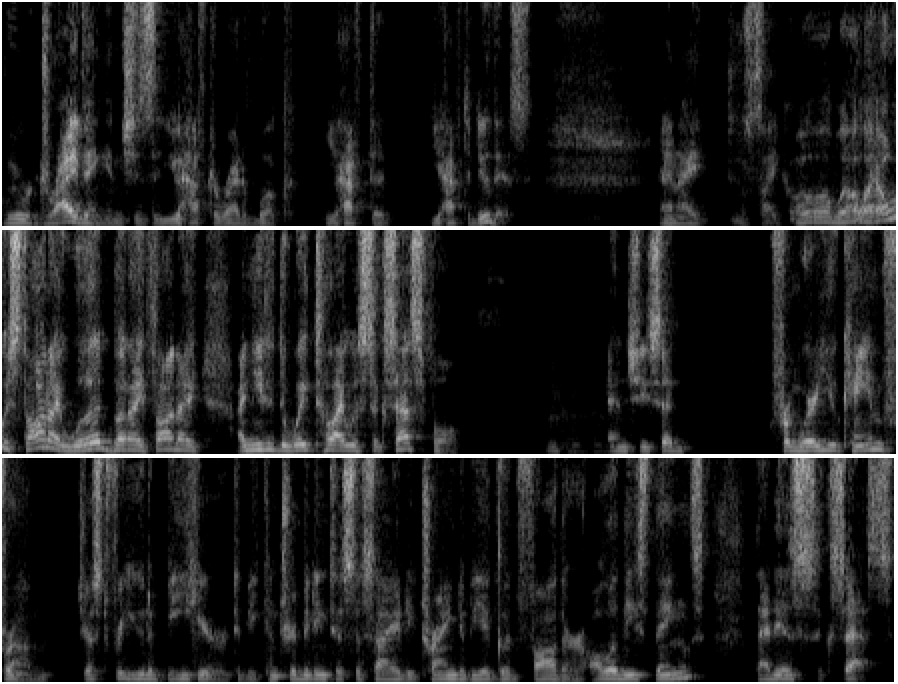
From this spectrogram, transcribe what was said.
we were driving and she said you have to write a book. You have to you have to do this. And i was like oh well i always thought i would but i thought i i needed to wait till i was successful. Mm-hmm. and she said from where you came from just for you to be here to be contributing to society trying to be a good father all of these things that is success.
